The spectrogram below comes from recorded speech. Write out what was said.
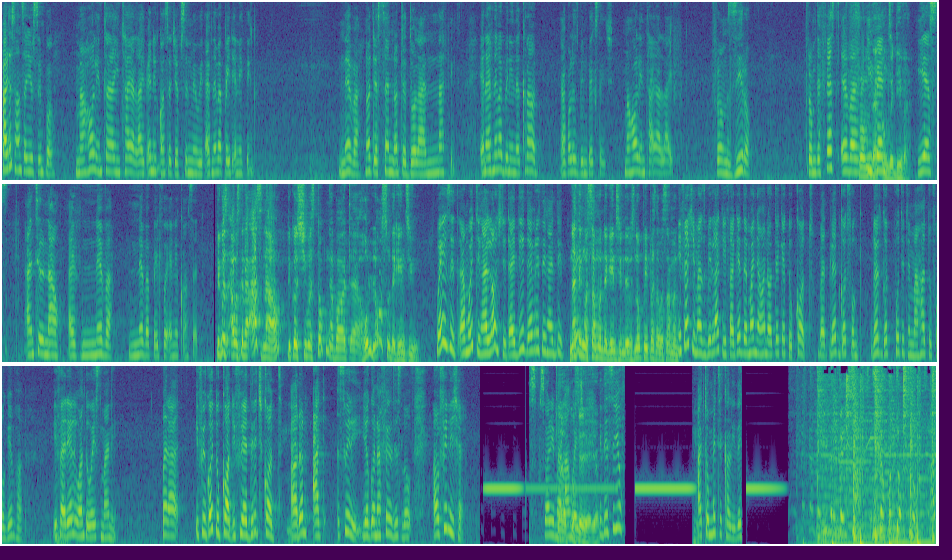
I'll just answer you simple. My whole entire entire life, any concert you've seen me with, I've never paid anything. Never. Not a cent, not a dollar, nothing. And I've never been in the crowd. I've always been backstage. My whole entire life. From zero. From the first ever From event. the Ongwe Diva. Yes. Until now, I've never, never paid for any concert. Because I was going to ask now, because she was talking about a whole lawsuit against you. Where is it? I'm waiting. I launched it. I did everything I did. Nothing was summoned against you. There was no papers that were summoned. In fact, you must be lucky. If I get the money I want, I'll take it to court. But let God, for, let God put it in my heart to forgive her. If I mm. really want to waste money. But I, if you go to court, if you had reached court, I mm. don't, I, sweetie, you're going to fail this law. I'll finish her. Sorry, my Yeah, of course, language. yeah, yeah. If they see you mm. automatically, they 飞来飞 bejca,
